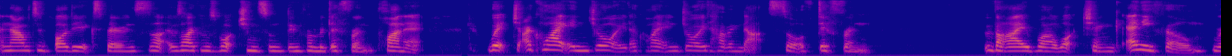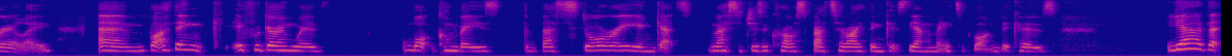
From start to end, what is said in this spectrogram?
an out of body experience. It was like I was watching something from a different planet, which I quite enjoyed. I quite enjoyed having that sort of different vibe while watching any film, really. Um, but I think if we're going with what conveys the best story and gets messages across better, I think it's the animated one because, yeah, that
